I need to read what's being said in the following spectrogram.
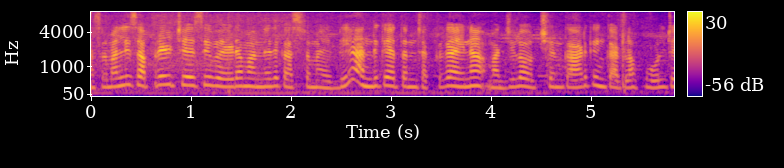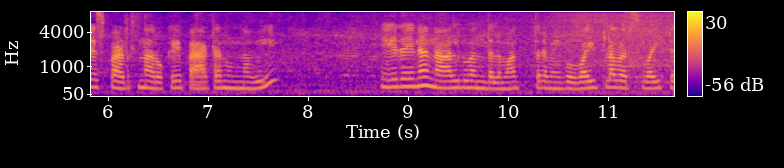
అసలు మళ్ళీ సపరేట్ చేసి వేయడం అనేది కష్టమైంది అందుకే అతను చక్కగా అయినా మధ్యలో వచ్చిన కాడికి ఇంకా అట్లా హోల్డ్ చేసి పెడుతున్నారు. ఒకే ప్యాటర్న్ ఉన్నవి. ఏదైనా నాలుగు వందలు మాత్రమే. ఇగో white flowers white.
